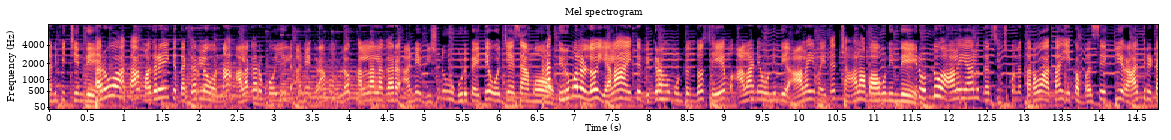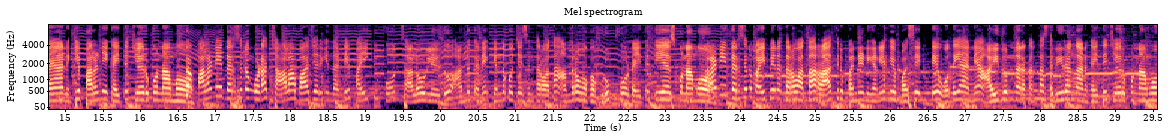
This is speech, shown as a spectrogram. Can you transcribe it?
అనిపించింది. తరువాత మదురైకి దగ్గరలో ఉన్న అలగర్ కోయిల్ అనే గ్రామంలో కల్లలగర్ అనే విష్ణువు గుడికి అయితే వచ్చేసాము తిరుమలలో ఎలా అయితే విగ్రహం ఉంటుందో సేమ్ అలానే ఉండింది. ఆలయం అయితే చాలా బాగునింది. రెండు ఆలయాలు దర్శించుకున్న తర్వాత ఇక బస్ ఎక్కి రాత్రి టయానికి పళనికి అయితే చేరుకున్నాము. ఇక ధరణి దర్శనం కూడా చాలా బాగా జరిగిందండి. పైకి ఫోన్స్ అలౌ లేదు. అందుకనే కిందకు వచ్చేసిన తర్వాత అందరం ఒక గ్రూప్ ఫోటో అయితే తీసేసుకున్నాము. ధరణి దర్శనం అయిపోయిన తర్వాత రాత్రి పన్నెండు గంటలకి బస్ ఎక్కితే ఉదయాన్నే ఐదున్నరకంతా శ్రీరంగానికి అయితే చేరుకున్నాము.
